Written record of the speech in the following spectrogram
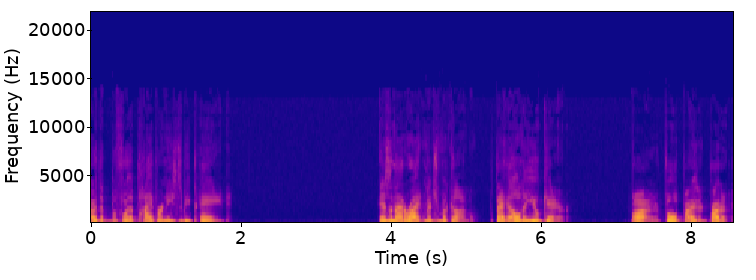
or the before the piper needs to be paid. Isn't that right, Mitch McConnell? What the hell do you care? Right, full faith and credit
